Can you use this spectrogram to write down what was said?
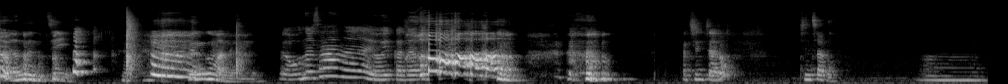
전이었는지 궁금하네요. 근데. 네, 오늘 사연은 여기까지 하도록 아, 진짜로? 진짜로. 음,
